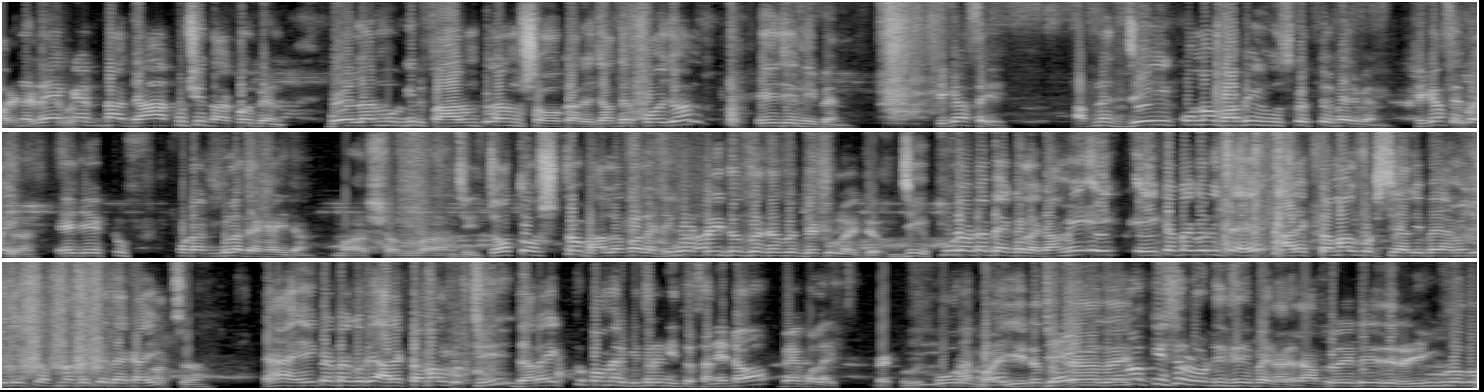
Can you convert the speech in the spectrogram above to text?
আপনি র্যাকেট না যা খুশি তা করবেন। ব্রয়লার মুরগির ফার্ম টার্ম সহকারে যাদের প্রয়োজন এই যে নিবেন। ঠিক আছে? আপনি যেই কোনো ভাবে ইউজ করতে পারবেন ঠিক আছে ভাই? আচ্ছা। এই যে একটু প্রোডাক্টগুলা দেখাই দেন। মাশাআল্লাহ। জি যথেষ্ট ভালো কোয়ালিটি পুরাটাই তো দেখা যায় বেকুলাইটের জি পুরোটা ব্যাকলাইট আমি এই এই ক্যাটাগরিতে আরেকটা মাল করছি আলী ভাই আমি যদি একটু আপনাদেরকে দেখাই। আচ্ছা। হ্যাঁ এই ক্যাটাগরি আরেকটা মাল করছি। যারা একটু কমের ভিতরে নিতে চান এটাও ব্যাকলাইট ওরে ভাই এটা তো দেখা যায় কোনো কিছু লোড দিতে পারবেন। আপনার এই যে রিংগুলো তো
